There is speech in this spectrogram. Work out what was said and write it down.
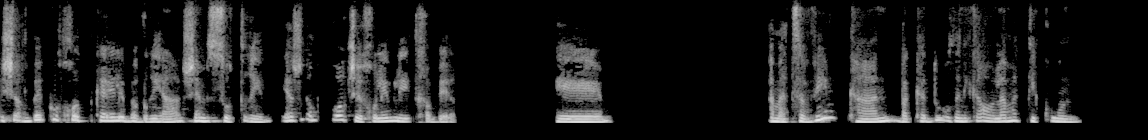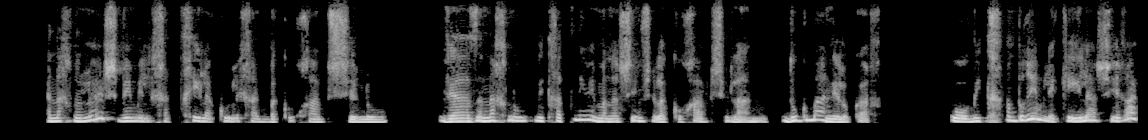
יש הרבה כוחות כאלה בבריאה שהם סותרים. יש גם כוחות שיכולים להתחבר. Uh, המצבים כאן, בכדור, זה נקרא עולם התיקון. אנחנו לא יושבים מלכתחילה כל אחד בכוכב שלו, ואז אנחנו מתחתנים עם אנשים של הכוכב שלנו. דוגמה אני לוקח. או מתחברים לקהילה שהיא רק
